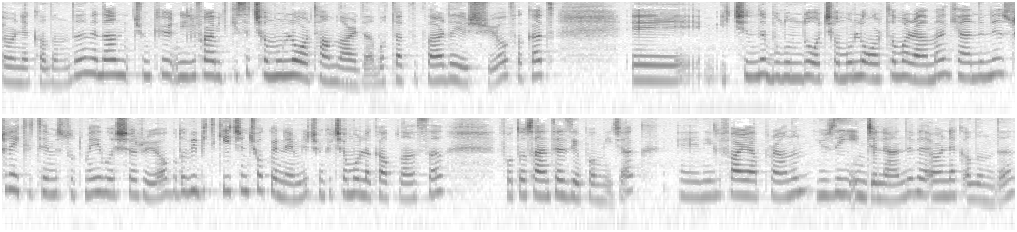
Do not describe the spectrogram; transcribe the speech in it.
örnek alındı. Neden? Çünkü nilüfer bitkisi çamurlu ortamlarda, bataklıklarda yaşıyor. Fakat e, içinde bulunduğu o çamurlu ortama rağmen kendini sürekli temiz tutmayı başarıyor. Bu da bir bitki için çok önemli. Çünkü çamurla kaplansa fotosentez yapamayacak. E, Nilüfer yaprağının yüzeyi incelendi ve örnek alındı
